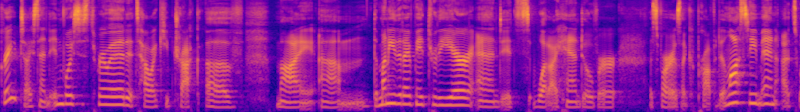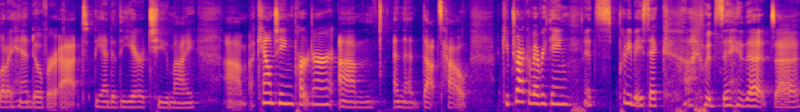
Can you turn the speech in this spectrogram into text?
great. I send invoices through it. It's how I keep track of my um, the money that I've made through the year and it's what I hand over as far as like a profit and loss statement. It's what I hand over at the end of the year to my um, accounting partner. Um, and then that's how I keep track of everything. It's pretty basic. I would say that uh,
